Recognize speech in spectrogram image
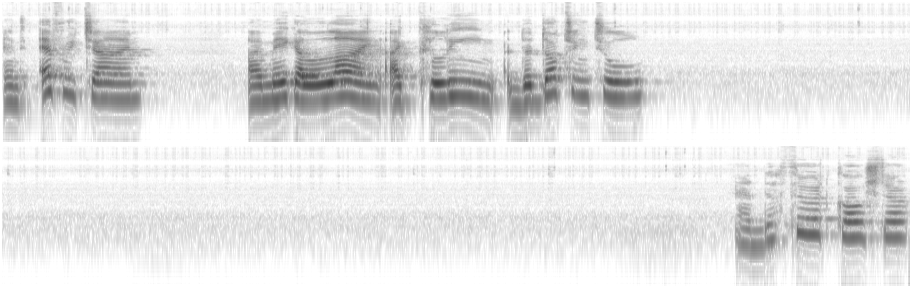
And every time I make a line, I clean the dotting tool. And the third coaster.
